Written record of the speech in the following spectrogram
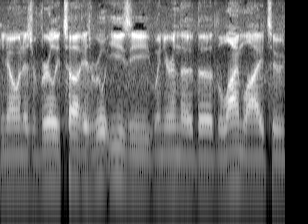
You know, and it's really tough. It's real easy when you're in the, the, the limelight to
